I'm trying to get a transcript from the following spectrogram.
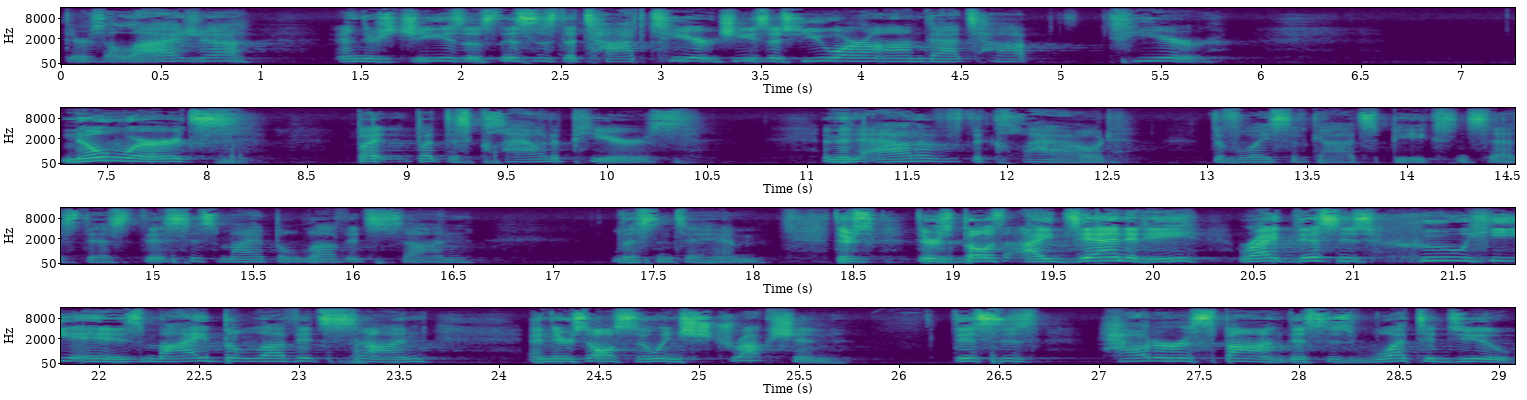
there's Elijah, and there's Jesus. This is the top tier. Jesus, you are on that top tier. No words, but, but this cloud appears. And then out of the cloud, the voice of God speaks and says this This is my beloved Son. Listen to him. There's, there's both identity, right? This is who he is, my beloved Son. And there's also instruction. This is how to respond. This is what to do.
